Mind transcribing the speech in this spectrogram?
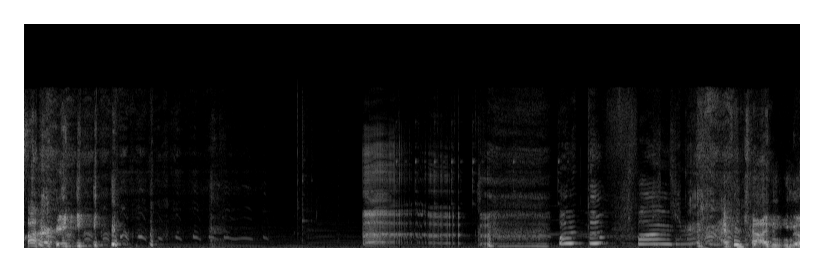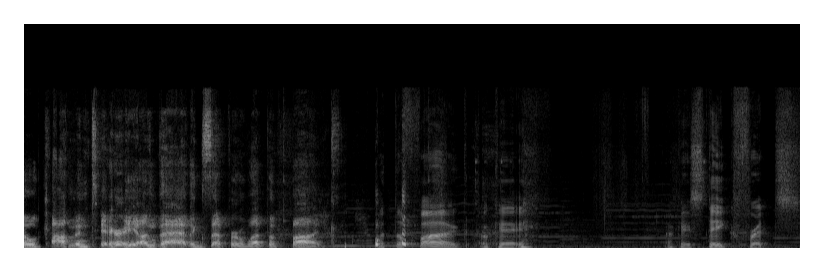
Sorry. what the fuck? I've gotten no commentary on that except for what the fuck. What the fuck? Okay. Okay, steak fritz.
